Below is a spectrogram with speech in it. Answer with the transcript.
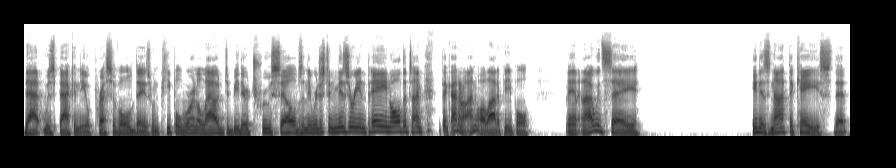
that was back in the oppressive old days when people weren't allowed to be their true selves and they were just in misery and pain all the time. I think, I don't know, I know a lot of people, man, and I would say it is not the case that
